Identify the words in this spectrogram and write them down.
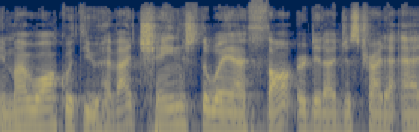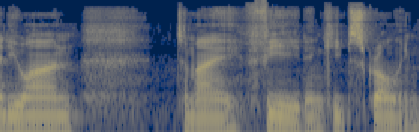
In my walk with you, have I changed the way I thought, or did I just try to add you on to my feed and keep scrolling?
